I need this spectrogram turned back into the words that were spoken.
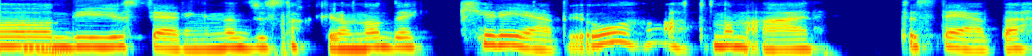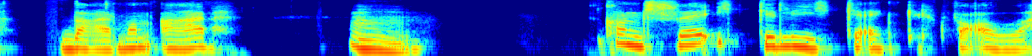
Og mm. de justeringene du snakker om nå, det krever jo at man er til stede der man er. Mm. Kanskje ikke like enkelt for alle.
